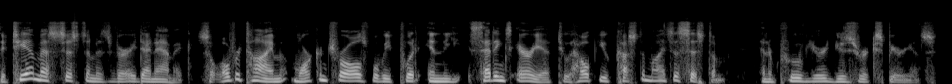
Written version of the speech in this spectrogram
The TMS system is very dynamic, so over time, more controls will be put in the settings area to help you customize the system and improve your user experience.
